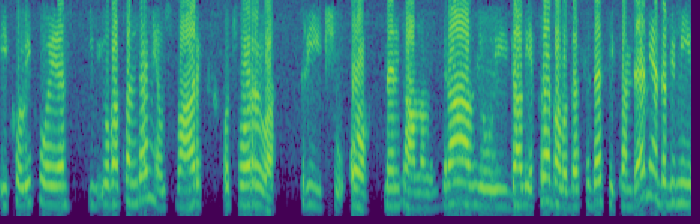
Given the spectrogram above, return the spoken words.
i koliko je i ova pandemija u stvari otvorila priču o mentalnom zdravlju i da li je trebalo da se desi pandemija da bi mi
